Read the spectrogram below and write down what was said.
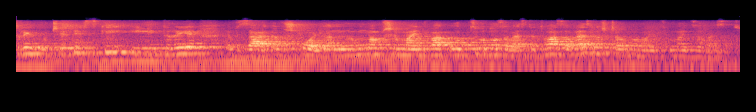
три в учительській і три в, в школі. А нам ще мають два, цю одну завести. Два завезли, ще одну мають, мають завести.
